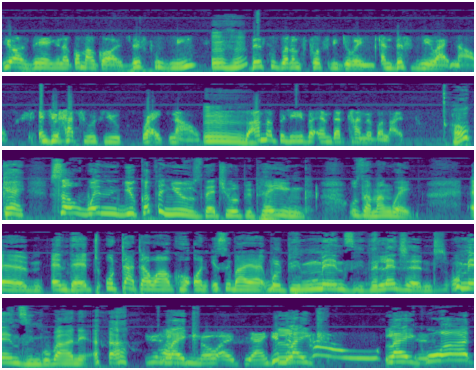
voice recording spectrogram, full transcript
you are there. You're like, oh my God, this is me. Mm-hmm. This is what I'm supposed to be doing. And this is me right now. And you're happy with you right now. Mm. So I'm a believer in that kind of a life. Okay, so when you got the news that you'll be playing Uzamangwen, um, and that utata wakho on Isibaya will be Menzi, the legend, Umenzi Ngubane. You have like, no idea. Like, like what?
